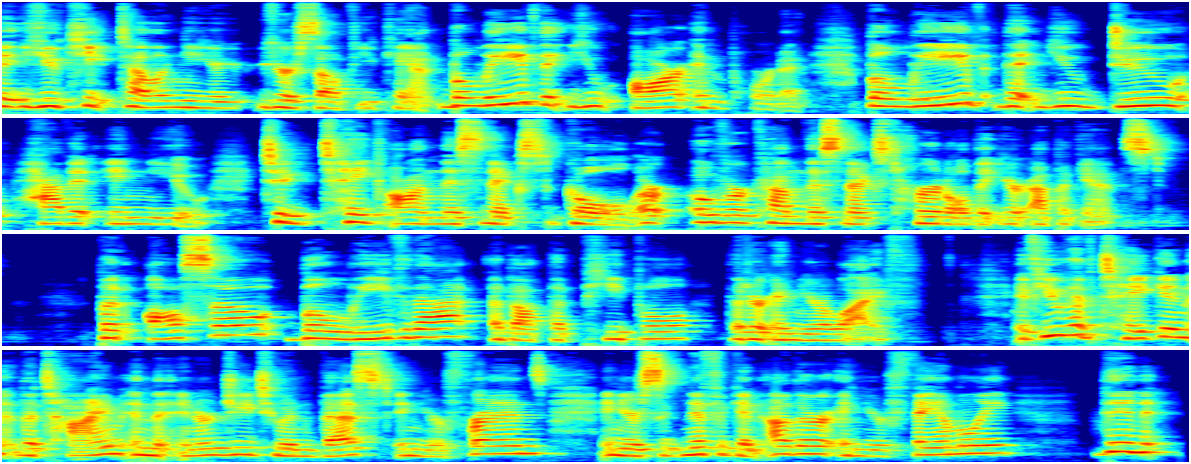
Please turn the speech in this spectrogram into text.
that you keep telling you yourself you can't. Believe that you are important. Believe that you do have it in you to take on this next goal or overcome this next hurdle that you're up against. But also believe that about the people that are in your life. If you have taken the time and the energy to invest in your friends, in your significant other, in your family, then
